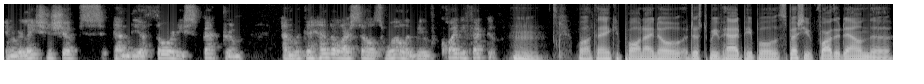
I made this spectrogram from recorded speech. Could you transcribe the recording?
in relationships and the authority spectrum, and we can handle ourselves well and be quite effective. Hmm. Well, thank you, Paul. And I know just we've had people, especially farther down the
